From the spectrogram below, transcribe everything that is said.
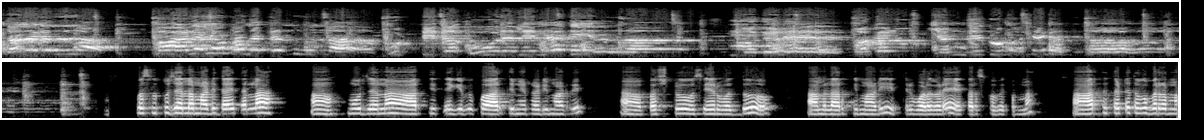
ತರಗಲ್ಲ ಬಾಳೆಯ ಬದಕಲ್ಲ ಹುಟ್ಟಿದ ಊರಲ್ಲಿ ನದಿಯಿಲ್ಲ ಮಗಳೇ ಮಗಳು ಎಂದಿಗೂ ಮನೆಗಲ್ಲ ಎಲ್ಲ ಮಾಡಿದ್ದಾಯ್ತಲ್ಲ ಹಾ, ಮೂರ್ ಜನ ಆರತಿ ತೆಗಿಬೇಕು ಆರತಿನ ರೆಡಿ ಮಾಡ್ರಿ. ಫಸ್ಟ್ ಸೇರ್ ಆಮೇಲೆ ಆರತಿ ಮಾಡಿ ಒಳಗಡೆ ಕರ್ಸ್ಕೋಬೇಕಮ್ಮ. ಆರತಿ ತಟ್ಟೆ ತಗೋಬರಮ್ಮ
